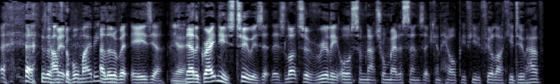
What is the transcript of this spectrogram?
Little bit- comfortable, maybe. a little bit easier. Yeah. Now the great news too is that there's lots of really awesome natural medicines that can help if you feel like you do have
